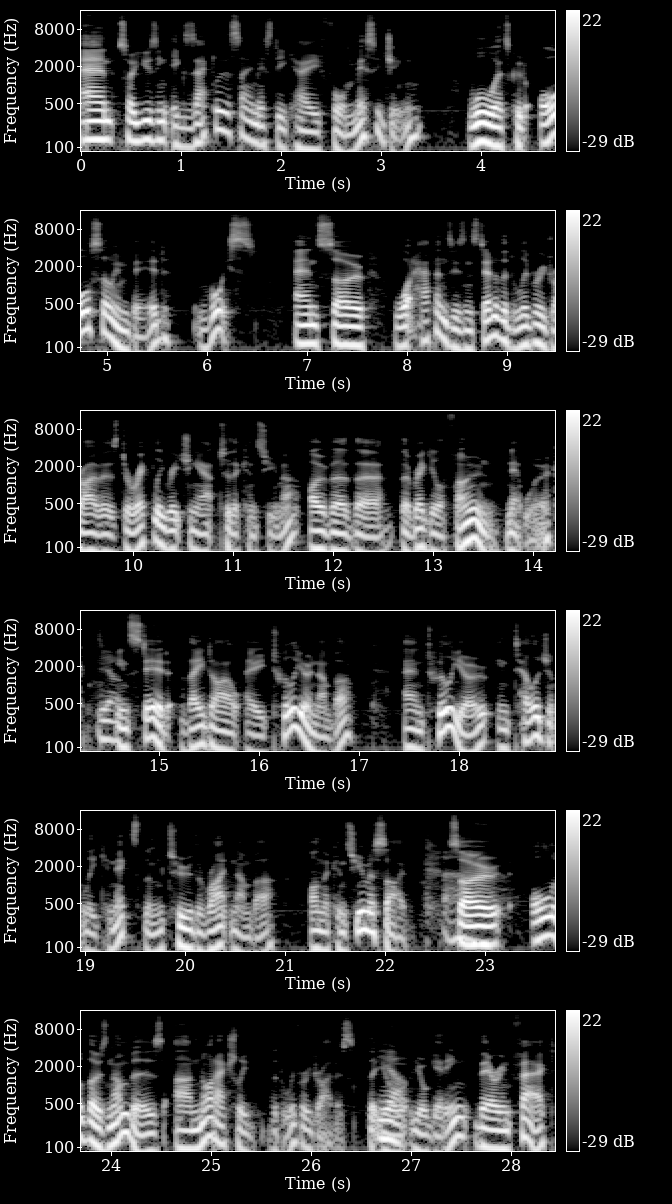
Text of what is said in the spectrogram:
And so, using exactly the same SDK for messaging, Woolworths could also embed voice. And so, what happens is instead of the delivery drivers directly reaching out to the consumer over the, the regular phone network, Yeah. instead they dial a Twilio number and Twilio intelligently connects them to the right number on the consumer side. So, ah. all of those numbers are not actually the delivery drivers that you're, Yeah. you're getting. They're in fact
